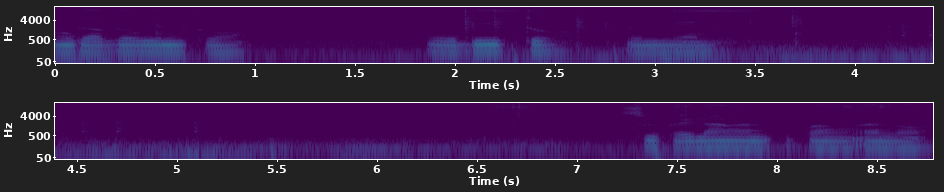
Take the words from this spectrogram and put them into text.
ang gagawin ko. O dito, ganyan. So, kailangan ko pang ano,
